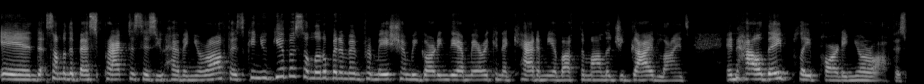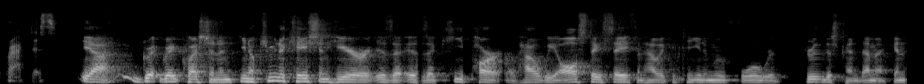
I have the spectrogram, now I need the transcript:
and some of the best practices you have in your office, can you give us a little bit of information regarding the American Academy of Ophthalmology guidelines and how they play part in your office practice? Yeah, great, great question. And you know, communication here is a is a key part of how we all stay safe and how we continue to move forward through this pandemic. And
